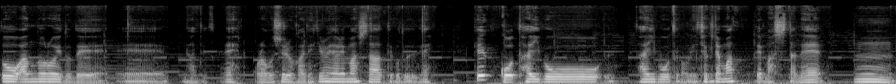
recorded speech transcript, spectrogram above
と Android で、えー、なんですかね、コラボ収録ができるようになりましたってことでね、結構待望、待望というかめちゃくちゃ待ってましたね。うん。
